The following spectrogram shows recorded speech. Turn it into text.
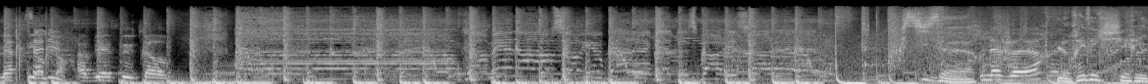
merci Salut. encore. À bientôt, ciao. 6h, 9h, le réveil chéri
